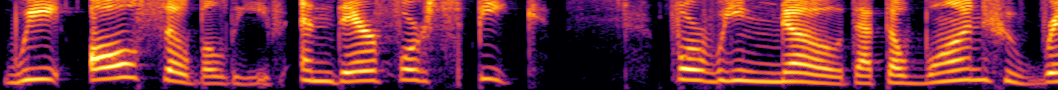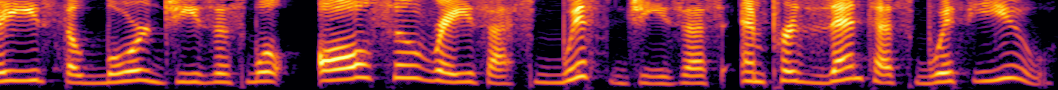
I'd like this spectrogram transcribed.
we also believe and therefore speak. For we know that the one who raised the Lord Jesus will also raise us with Jesus and present us with you.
